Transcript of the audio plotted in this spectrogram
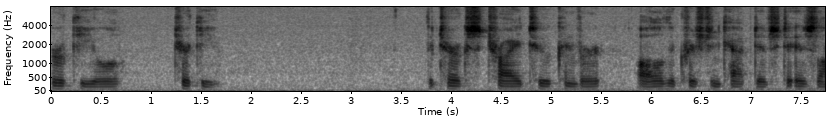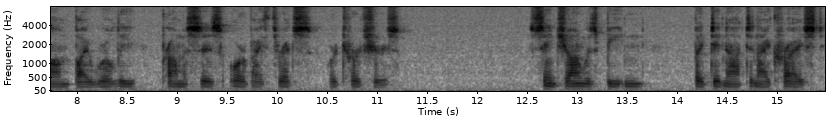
Urgup, Turkey. The Turks tried to convert all of the Christian captives to Islam by worldly promises or by threats or tortures. St. John was beaten but did not deny Christ.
